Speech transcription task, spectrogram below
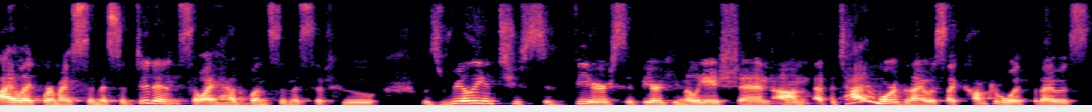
I like where my submissive didn't. So I had one submissive who was really into severe, severe humiliation um, at the time more than I was like comfortable with, but I was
